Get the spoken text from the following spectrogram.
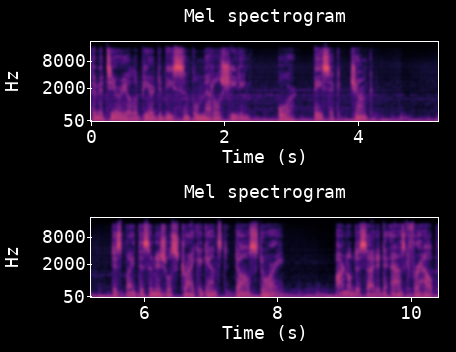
The material appeared to be simple metal sheeting or basic junk. Despite this initial strike against Dahl's story, Arnold decided to ask for help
